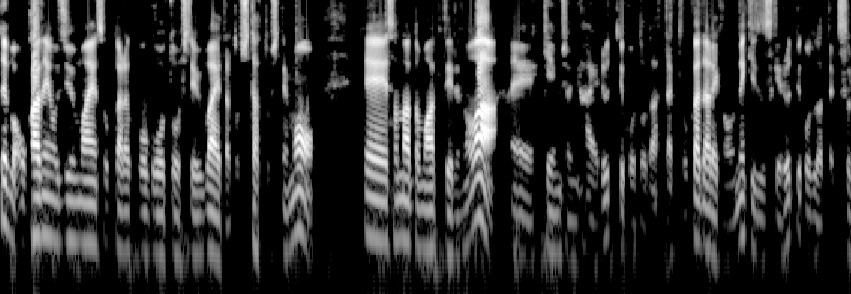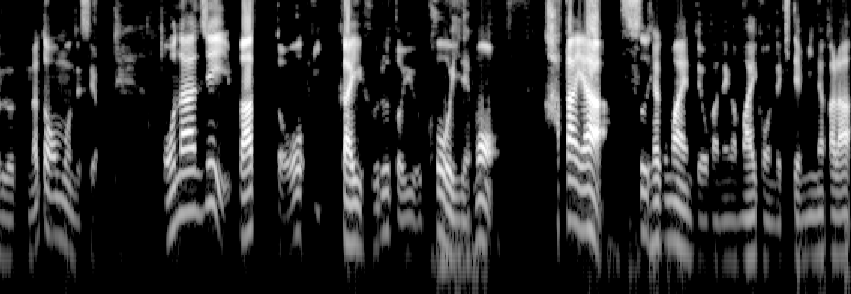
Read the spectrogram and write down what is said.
例えばお金を10万円そこからこう強盗して奪えたとしたとしても、えー、その後待っているのは、えー、刑務所に入るってことだったりとか、誰かをね、傷つけるってことだったりするんだと思うんですよ。同じバットを一回振るという行為でも、型や数百万円というお金が舞い込んできて、みんなから、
